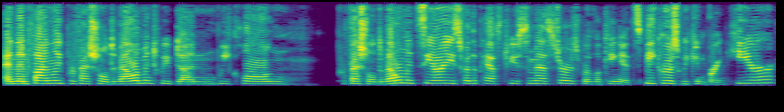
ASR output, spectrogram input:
And then finally, professional development. We've done week-long professional development series for the past few semesters. We're looking at speakers we can bring here,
